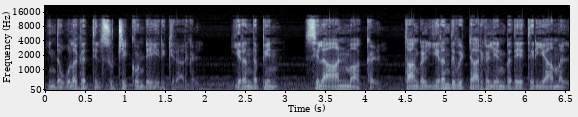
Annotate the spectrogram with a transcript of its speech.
இந்த உலகத்தில் சுற்றிக் கொண்டே இருக்கிறார்கள். இறந்த பின் சில ஆன்மாக்கள் தாங்கள் இறந்துவிட்டார்கள் என்பதே தெரியாமல்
